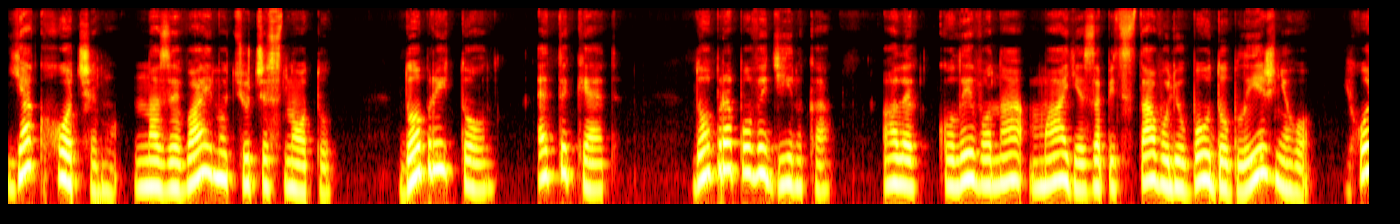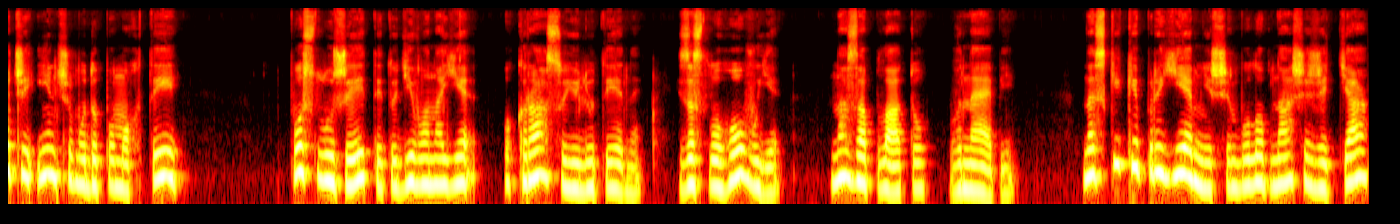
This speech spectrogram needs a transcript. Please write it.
Як хочемо, називаємо цю чесноту добрий тон, етикет, добра поведінка, але коли вона має за підставу любов до ближнього і хоче іншому допомогти, послужити, тоді вона є окрасою людини і заслуговує на заплату в небі. Наскільки приємнішим було б наше життя,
